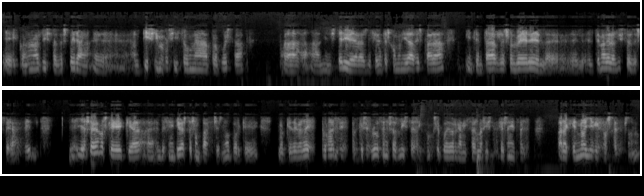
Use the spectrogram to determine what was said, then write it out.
eh, con unas listas de espera eh, altísimas, hizo una propuesta al Ministerio y a las diferentes comunidades para intentar resolver el, el, tema de las listas de espera. Ya sabemos que, que, en definitiva estos son parches, ¿no? Porque lo que de verdad es por qué se producen esas listas y cómo se puede organizar la asistencia sanitaria para que no lleguemos a eso. ¿no?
